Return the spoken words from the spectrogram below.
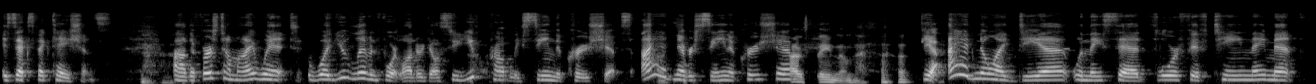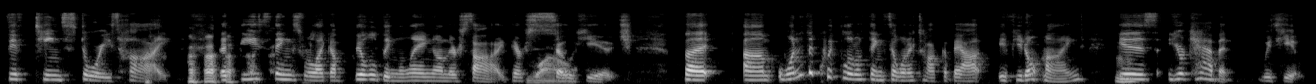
is expectations. Uh, the first time I went, well, you live in Fort Lauderdale, so you've probably seen the cruise ships. I had never seen a cruise ship. I've seen them. yeah, I had no idea when they said floor 15, they meant 15 stories high. that these things were like a building laying on their side. They're wow. so huge. But um, one of the quick little things I want to talk about, if you don't mind, mm-hmm. is your cabin with you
